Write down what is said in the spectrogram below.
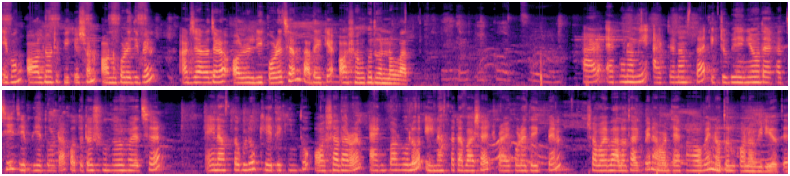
এবং অল নোটিফিকেশন অন করে দিবেন। আর যারা যারা অলরেডি করেছেন, তাদেরকে অসংখ্য ধন্যবাদ। এখন আমি একটা নাস্তা একটু ভেঙেও দেখাচ্ছি যে ভেতরটা কতটা সুন্দর হয়েছে। এই নাস্তাগুলো খেতে কিন্তু অসাধারণ। একবার হলো এই নাস্তাটা বাসায় ট্রাই করে দেখবেন। সবাই ভালো থাকবেন। আবার দেখা হবে নতুন কোনো ভিডিওতে।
